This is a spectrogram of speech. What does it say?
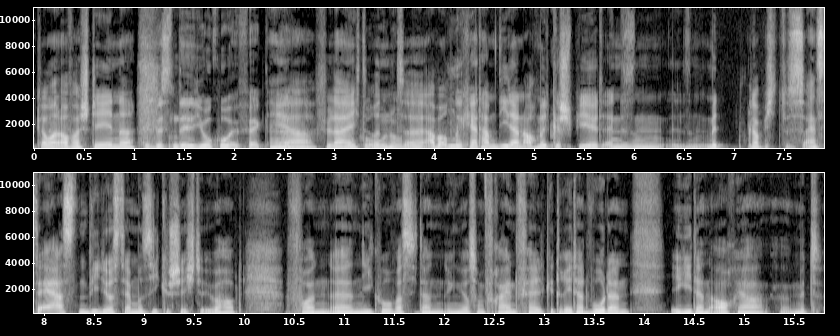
Kann man auch verstehen, ne? So ein bisschen der Yoko-Effekt. Ne? Ja, vielleicht. Und äh, aber umgekehrt haben die dann auch mitgespielt in diesem mit, glaube ich, das ist eines der ersten Videos der Musikgeschichte überhaupt von äh, Nico, was sie dann irgendwie aus dem freien Feld gedreht hat, wo dann Iggy dann auch ja mit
